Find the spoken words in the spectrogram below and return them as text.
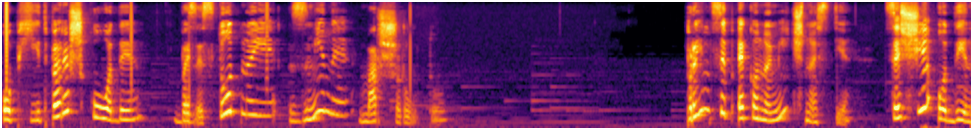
обхід перешкоди без істотної зміни маршруту. Принцип економічності це ще один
